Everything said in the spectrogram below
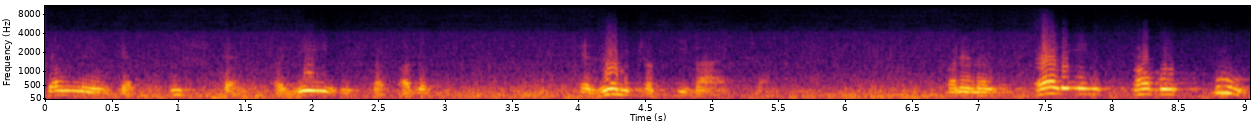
bennünket Isten a Jézusnak adott, ez nem csak kiváltság, hanem ez elénk szabott út,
